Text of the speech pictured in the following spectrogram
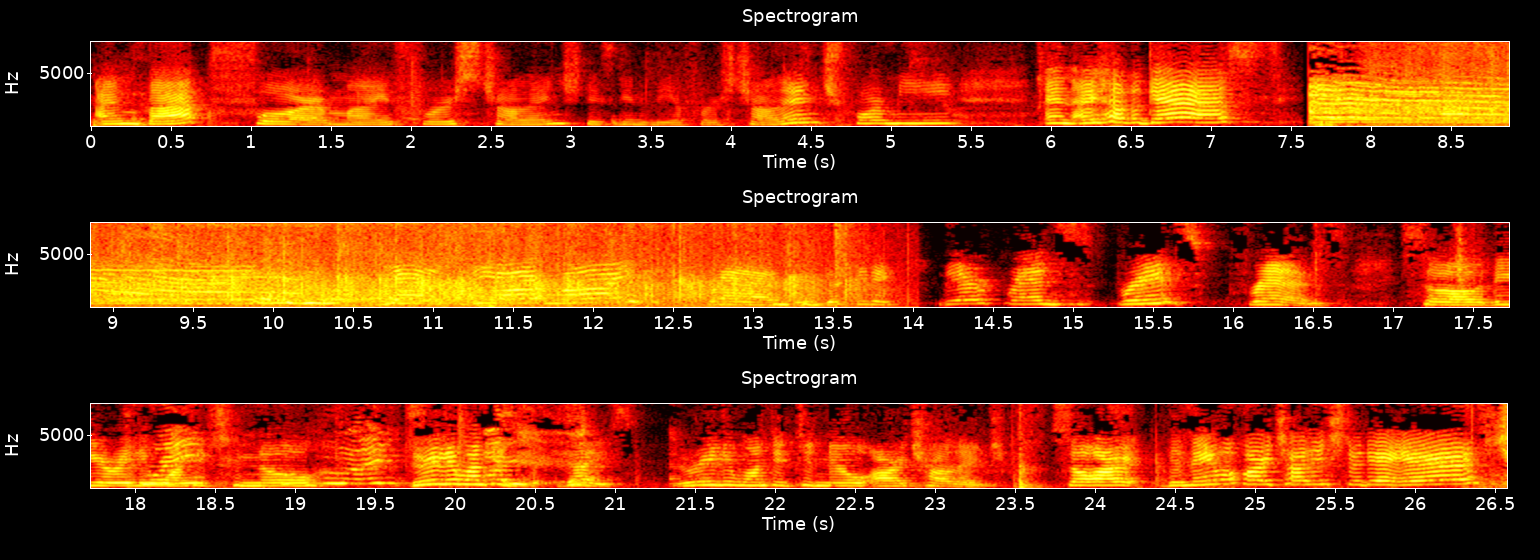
I'm back for my first challenge. This is gonna be a first challenge for me. And I have a guest. Yes, they are my friends. I'm just kidding. They're friends, Prince friends. So they really wanted to know. They really wanted, guys. They really wanted to know our challenge. So our the name of our challenge today is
